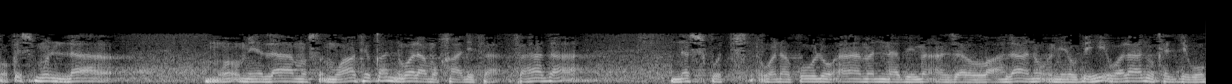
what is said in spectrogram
وقسم لا لا موافقا ولا مخالفا فهذا نسكت ونقول آمنا بما أنزل الله لا نؤمن به ولا نكذبه.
